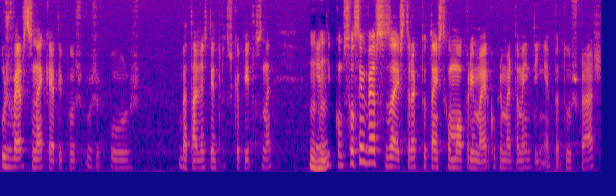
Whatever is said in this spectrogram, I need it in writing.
os versos, né? Que é tipo os, os, os batalhas dentro dos capítulos, né? É Uhum. tipo como se fossem versos extra que tu tens como ao primeiro, que o primeiro também tinha para tu jogares.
